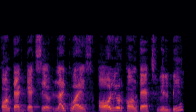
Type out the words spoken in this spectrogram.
contact gets saved. Likewise all your contacts will be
